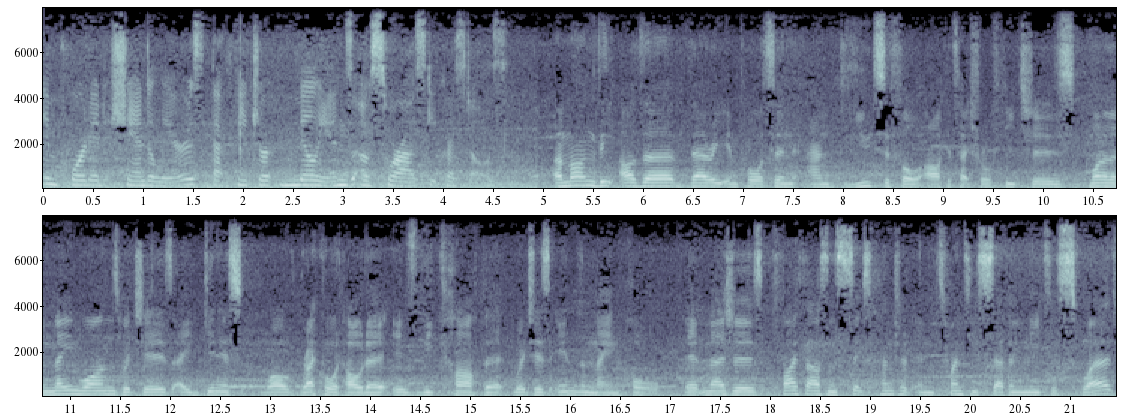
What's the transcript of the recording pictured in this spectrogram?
imported chandeliers that feature millions of Swarovski crystals. Among the other very important and beautiful architectural features, one of the main ones, which is a Guinness World Record holder, is the carpet, which is in the main hall. It measures 5,627 meters squared,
